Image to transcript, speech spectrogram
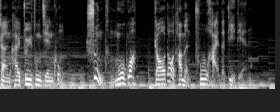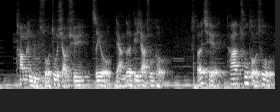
展开追踪监控，顺藤摸瓜，找到他们出海的地点。他们所住小区只有两个地下出口，而且他出口处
